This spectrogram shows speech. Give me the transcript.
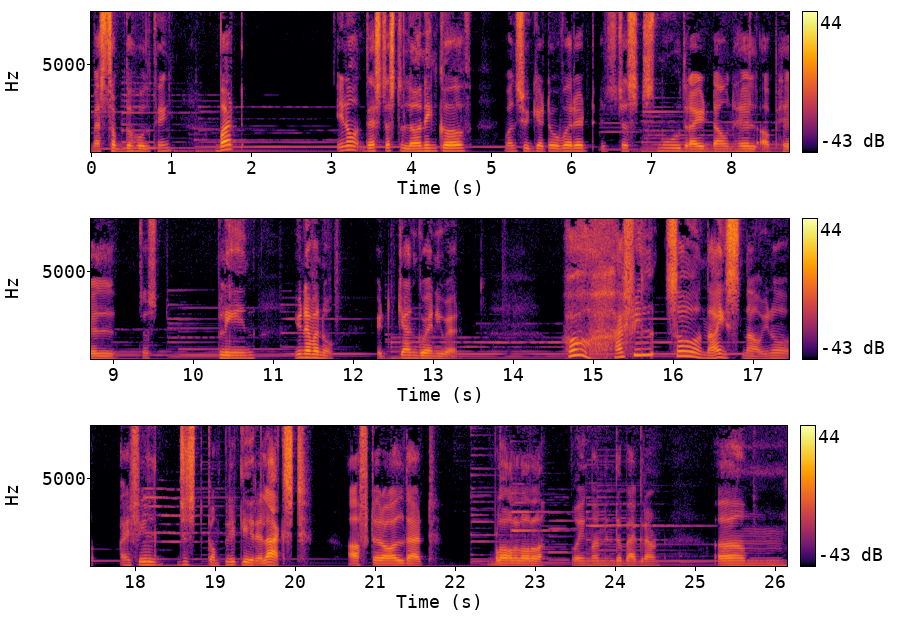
mess up the whole thing. But you know there's just a learning curve. Once you get over it it's just smooth right downhill uphill just plain. You never know. It can go anywhere oh i feel so nice now you know. I feel just completely relaxed after all that blah blah blah going on in the background. Um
